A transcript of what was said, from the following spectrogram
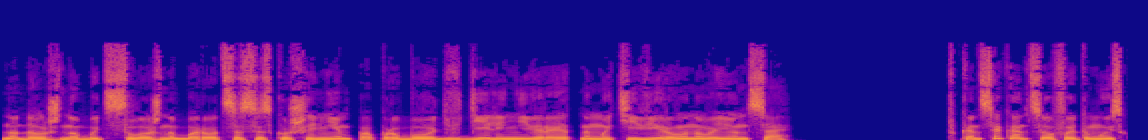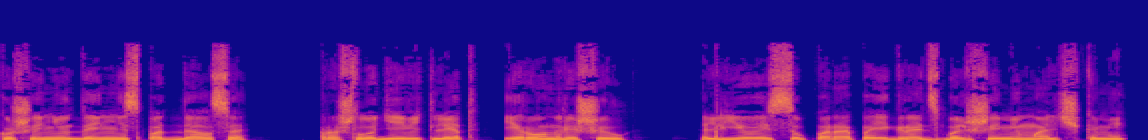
Но должно быть сложно бороться с искушением попробовать в деле невероятно мотивированного юнца. В конце концов, этому искушению Деннис поддался. Прошло девять лет, и Рон решил, Льюису пора поиграть с большими мальчиками.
